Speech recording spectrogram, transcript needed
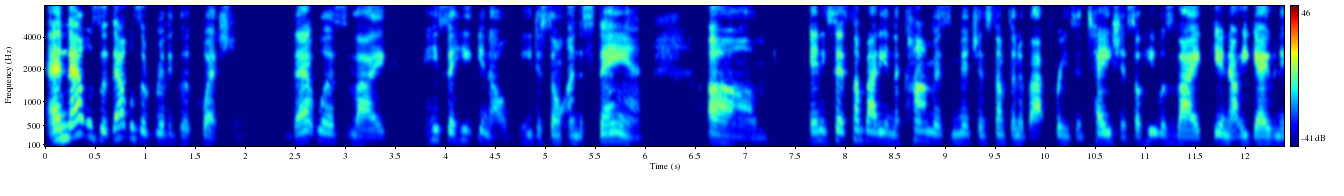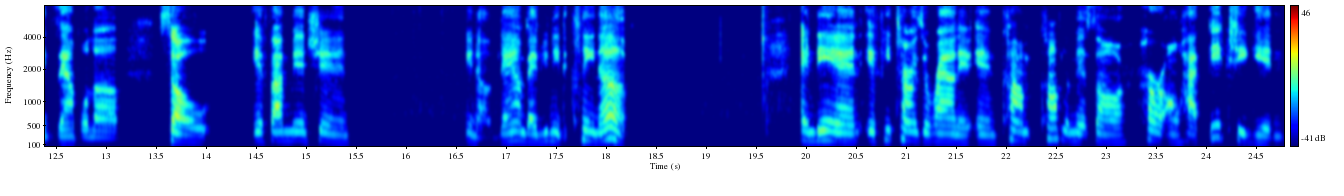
And that was a that was a really good question. That was like he said he you know he just don't understand. Um and he said somebody in the comments mentioned something about presentation. So he was like you know he gave an example of so if i mention you know damn babe you need to clean up and then if he turns around and, and com- compliments on her on how thick she getting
